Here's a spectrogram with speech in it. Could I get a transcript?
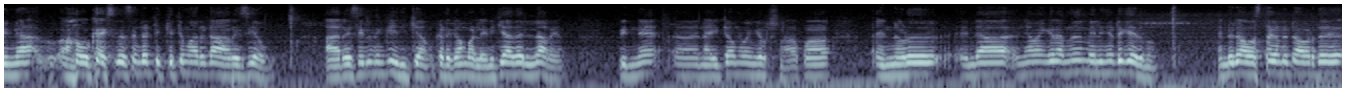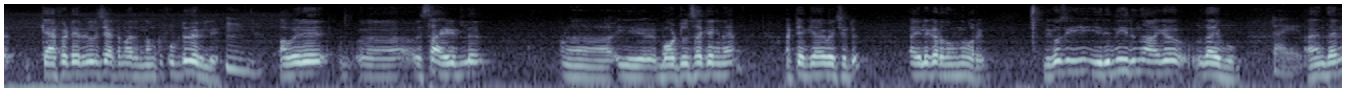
പിന്നെ ഓക്ക എക്സ്പ്രസിന്റെ ടിക്കറ്റ് മാറിയിട്ട് ആർ ഐ സി ആവും. ആർ ഐ സിയിൽ നിങ്ങൾക്ക് ഇരിക്കാം കിടക്കാൻ പാടില്ല. എനിക്ക് അതെല്ലാം അറിയാം. പിന്നെ നൈറ്റ് ആകുമ്പോൾ ഭയങ്കര പ്രശ്നമാണ് അപ്പോൾ എന്നോട് എന്റെ ആ ഞാൻ ഭയങ്കര അന്ന് മെലിഞ്ഞിട്ടൊക്കെ ആയിരുന്നു എന്റെ ഒരു അവസ്ഥ കണ്ടിട്ട് അവിടുത്തെ കാഫറ്റേറിയയിൽ ചേട്ടന്മാർ നമുക്ക് ഫുഡ് തരില്ലേ? അവർ സൈഡിൽ ഈ ബോട്ടിൽസ് ഒക്കെ ഇങ്ങനെ അട്ടിയൊക്കെ വെച്ചിട്ട് അതിൽ കിടന്നു എന്ന് പറയും. ബിക്കോസ് ഈ ഇരുന്ന് ഇരുന്ന് ആകെ ഇതായി പോകും. ആൻഡ് ദെൻ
